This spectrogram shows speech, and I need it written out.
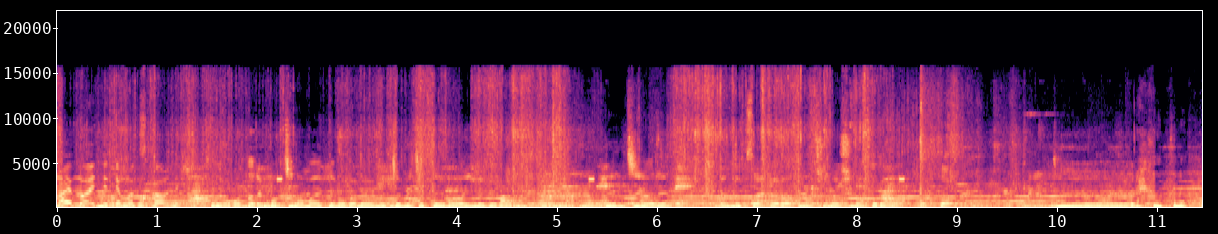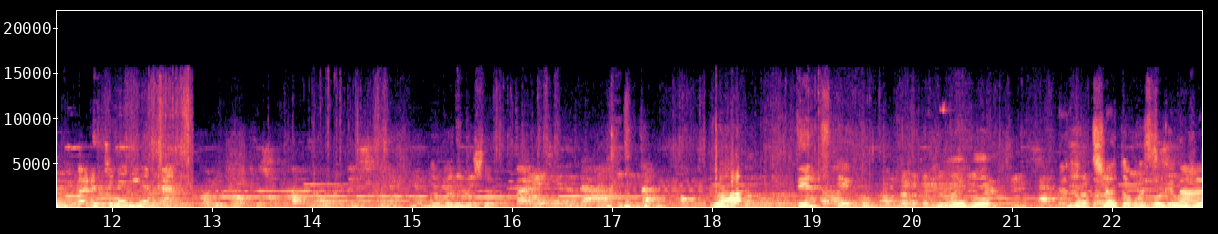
バイバイって言っても使うんでしょ？でも本当はねこっちのマイクの方がねめちゃめちゃ性能はいいんだけど電池がねめんどくさいから電池なしのこれを買った。イエーイいや何がしたいの？んうわ電池天国。やば。電池オタク最高じゃん、ね、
